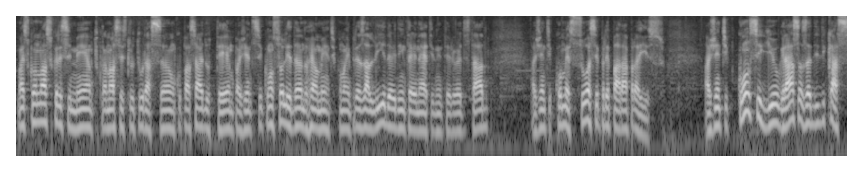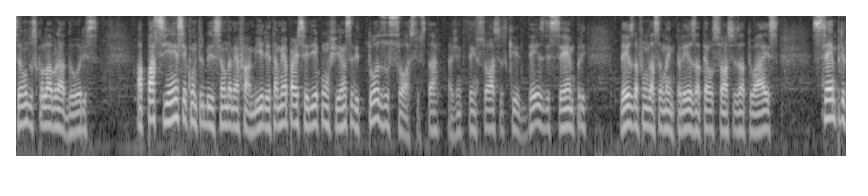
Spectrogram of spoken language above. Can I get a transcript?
Mas com o nosso crescimento, com a nossa estruturação, com o passar do tempo, a gente se consolidando realmente como uma empresa líder de internet no interior do estado, a gente começou a se preparar para isso. A gente conseguiu, graças à dedicação dos colaboradores, a paciência e contribuição da minha família e também a parceria e confiança de todos os sócios, tá? A gente tem sócios que desde sempre desde a fundação da empresa até os sócios atuais, sempre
